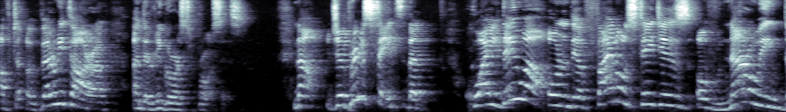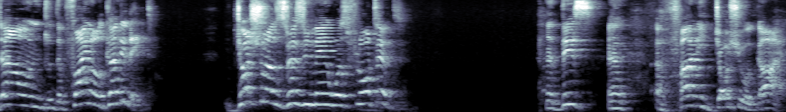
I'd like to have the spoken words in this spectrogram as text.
after a very thorough and a rigorous process. Now, Jabril states that while they were on their final stages of narrowing down to the final candidate, Joshua's resume was floated. This uh, funny Joshua guy,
